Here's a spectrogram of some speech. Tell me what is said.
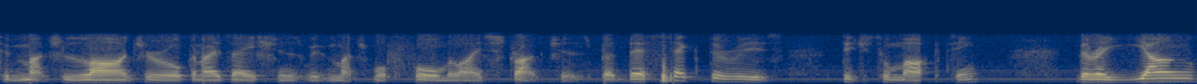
to much larger organizations with much more formalized structures, but their sector is digital marketing. They're a young,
